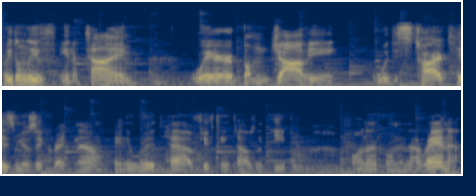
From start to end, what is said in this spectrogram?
we don't live in a time where Bon Jovi would start his music right now and he would have 15,000 people on an on an arena.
